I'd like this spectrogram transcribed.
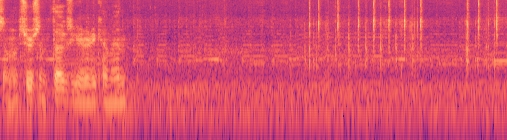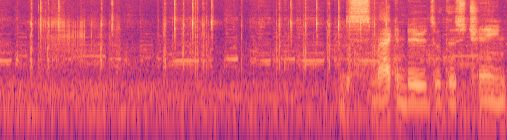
Some, I'm sure some thugs are getting ready to come in. I'm just smacking dudes with this chain.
